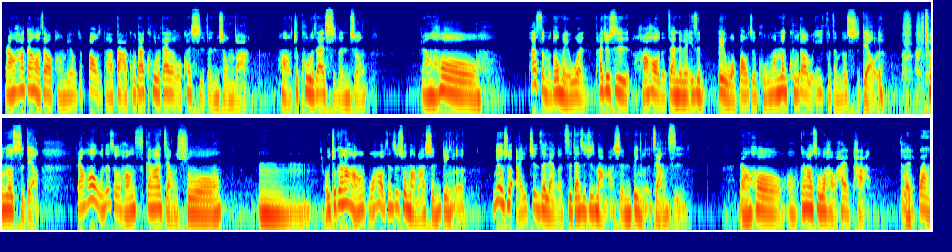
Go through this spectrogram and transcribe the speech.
然后他刚好在我旁边，我就抱着他大哭，大概哭了大概我快十分钟吧，好，就哭了大概十分钟。然后他什么都没问，他就是好好的在那边一直被我抱着哭，他们哭到我衣服怎么都湿掉了，全部都湿掉。然后我那时候好像是跟他讲说。嗯，我就跟他好像，我好像是说妈妈生病了，没有说癌症这两个字，但是就是妈妈生病了这样子。然后哦，跟他说我好害怕，好棒。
